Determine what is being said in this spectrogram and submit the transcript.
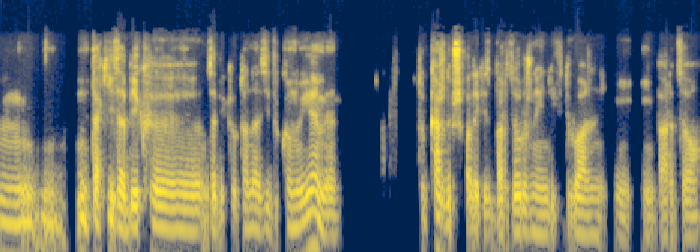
mm, taki zabieg, e, zabieg eutanazji wykonujemy. To każdy przypadek jest bardzo różny, indywidualny i, i bardzo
